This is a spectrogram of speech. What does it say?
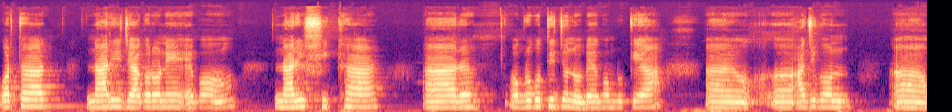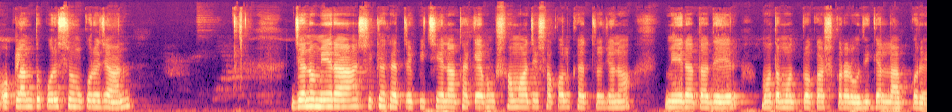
অর্থাৎ নারী জাগরণে এবং নারী শিক্ষা আর অগ্রগতির জন্য বেগম রোকেয়া আজীবন অক্লান্ত পরিশ্রম করে যান। যেন মেয়েরা শিক্ষাক্ষেত্রে পিছিয়ে না থাকে এবং সমাজে সকল ক্ষেত্রে যেন মেয়েরা তাদের মতামত প্রকাশ করার অধিকার লাভ করে।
